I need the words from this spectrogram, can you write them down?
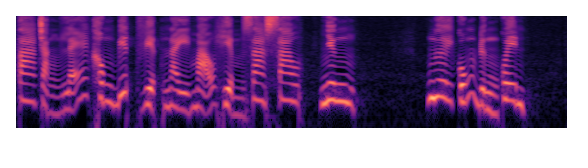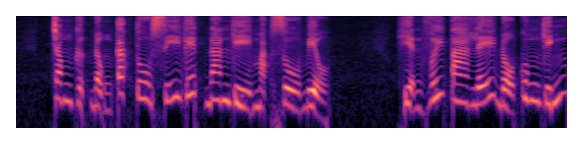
ta chẳng lẽ không biết việc này mạo hiểm ra sao, nhưng... Ngươi cũng đừng quên. Trong cực động các tu sĩ ghét đan kỳ mặc dù biểu. Hiện với ta lễ độ cung kính,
